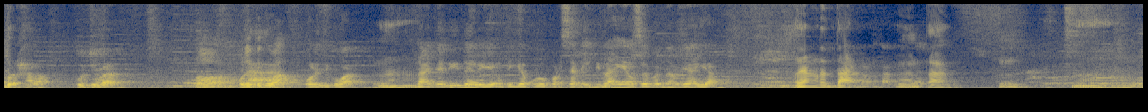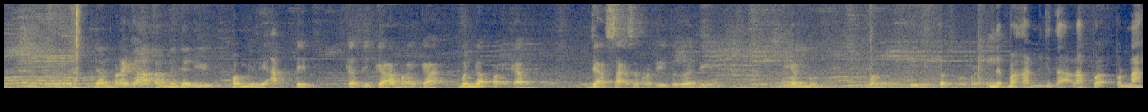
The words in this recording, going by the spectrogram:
berharap kucuran. Oh, politik Nah, uang. Politik uang. Hmm. Nah, jadi dari yang 30% inilah yang sebenarnya yang yang rentan. rentan. Rentan. Mm. Dan mereka akan menjadi pemilih aktif ketika mereka mendapatkan jasa seperti itu tadi. Kan Bahkan kita lah per- pernah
